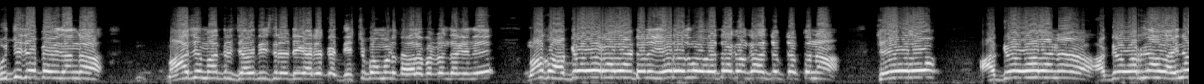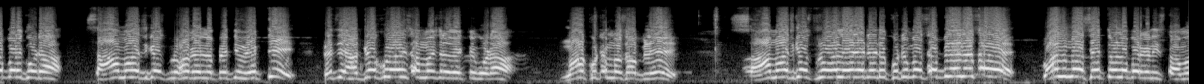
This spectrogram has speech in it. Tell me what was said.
బుద్ధి చెప్పే విధంగా మాజీ మంత్రి జగదీష్ రెడ్డి గారి యొక్క దిష్టి బొమ్మను తగలబెట్టడం జరిగింది. మాకు అగ్రవర్ణాలు అంటే ఏ రోజు కూడా వ్యతిరేకం కాదని చెప్పి చెప్తున్నా. కేవలం అగ్రవాళ్ళ అగ్రవర్ణాలు అయినప్పటికీ కూడా సామాజిక స్పృహ కలిగిన ప్రతి వ్యక్తి ప్రతి అగ్రకులానికి సంబంధించిన వ్యక్తి కూడా మా కుటుంబ సభ్యులే. సామాజిక స్పృహ లేనటువంటి కుటుంబ సభ్యులైనా సరే వాళ్ళు మా శత్రువుల్లో పరిగణిస్తాము.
